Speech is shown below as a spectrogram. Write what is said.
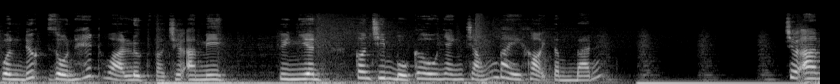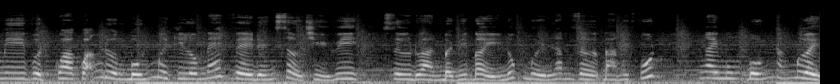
quân Đức dồn hết hỏa lực vào Chợ Ami. Tuy nhiên, con chim bồ câu nhanh chóng bay khỏi tầm bắn. Chợ Ami vượt qua quãng đường 40 km về đến sở chỉ huy sư đoàn 77 lúc 15 giờ 30 phút ngày 4 tháng 10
